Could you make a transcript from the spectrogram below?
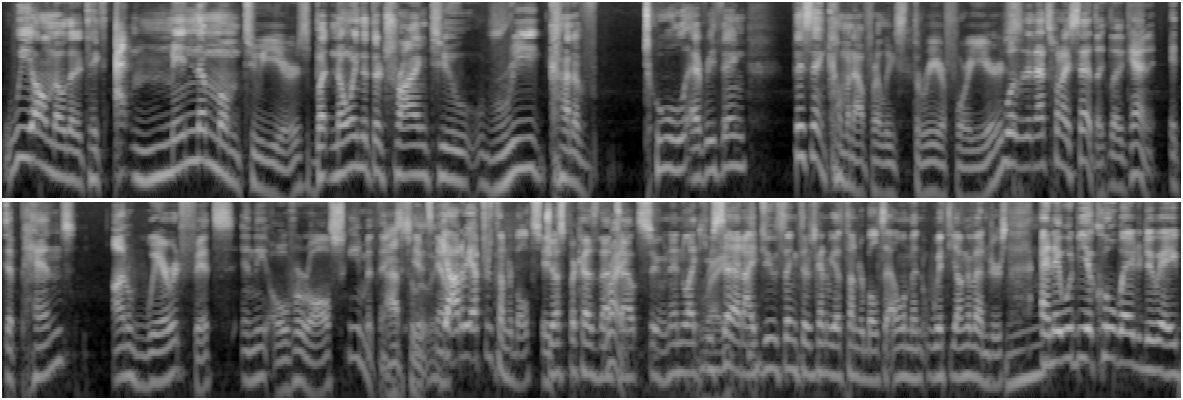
We all know that it takes at minimum two years. But knowing that they're trying to re kind of tool everything, this ain't coming out for at least three or four years. Well, then that's what I said. Like, like, again, it depends on where it fits in the overall scheme of things. Absolutely. It's now- got to be after Thunderbolts just because that's right. out soon. And like you Right. said, I do think there's going to be a Thunderbolts element with Young Avengers, Mm-hmm. and it would be a cool way to do a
